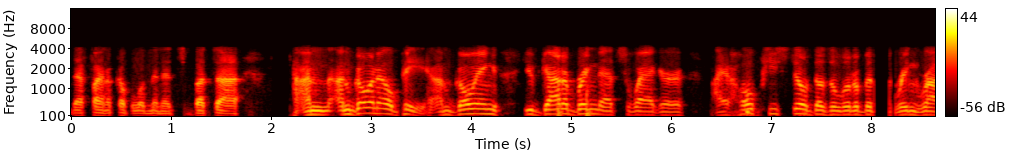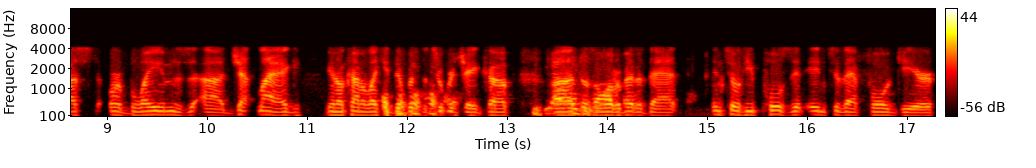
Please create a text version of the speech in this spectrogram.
that final couple of minutes. But uh, I'm I'm going LP. I'm going. You got to bring that swagger. I hope he still does a little bit of ring rust or blames uh, jet lag. You know, kind of like he did with the Super J Cup. Uh, does a little bit of that until he pulls it into that full gear.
